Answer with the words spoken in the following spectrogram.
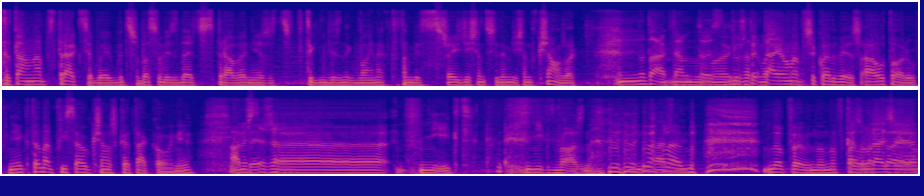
Totalna abstrakcja, bo jakby trzeba sobie zdać sprawę, nie, że w tych Gwiezdnych Wojnach to tam jest 60-70 książek. No tak, tam to jest No, i duża Pytają tematyka. na przykład, wiesz, autorów, nie? Kto napisał książkę taką, nie? A Myślę, ty, że- e, nikt. Nikt ważny. Nikt ważny. No, na pewno. No w każdym razie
